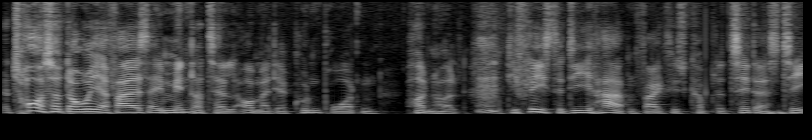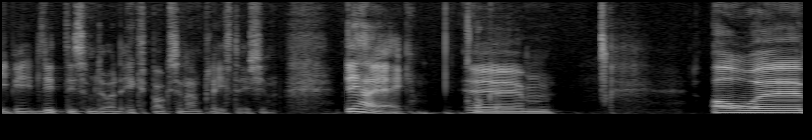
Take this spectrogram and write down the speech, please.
jeg tror så dog, at jeg faktisk er i mindretal om, at jeg kun bruger den håndholdt. Mm. De fleste, de har den faktisk koblet til deres tv, lidt ligesom det var en Xbox eller en Playstation. Det har jeg ikke. Okay. Øhm, og, øh,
